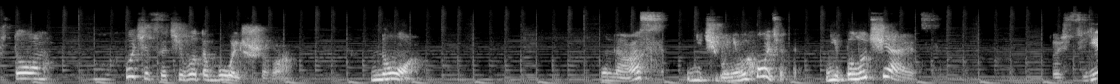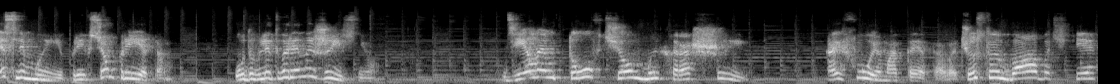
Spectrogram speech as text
что хочется чего-то большего, но у нас ничего не выходит, не получается. То есть если мы при всем при этом удовлетворены жизнью, делаем то, в чем мы хороши, кайфуем от этого, чувствуем бабочки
